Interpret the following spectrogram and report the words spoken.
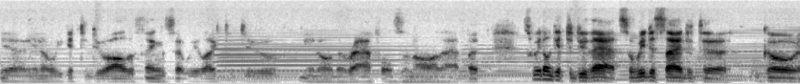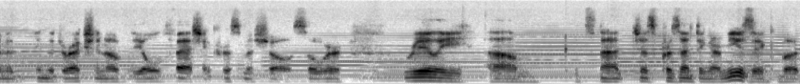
yeah, you know, we get to do all the things that we like to do, you know, the raffles and all of that. But so we don't get to do that. So we decided to go in a, in the direction of the old-fashioned Christmas show. So we're really, um, it's not just presenting our music, but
